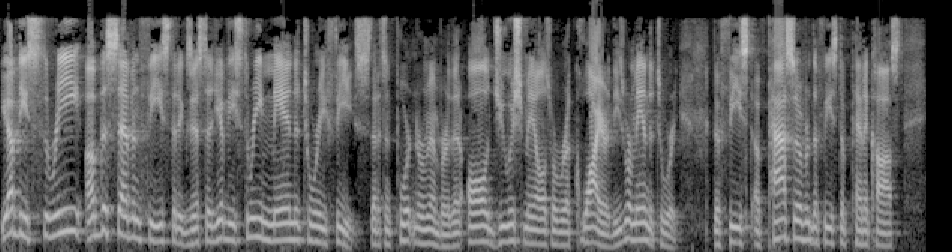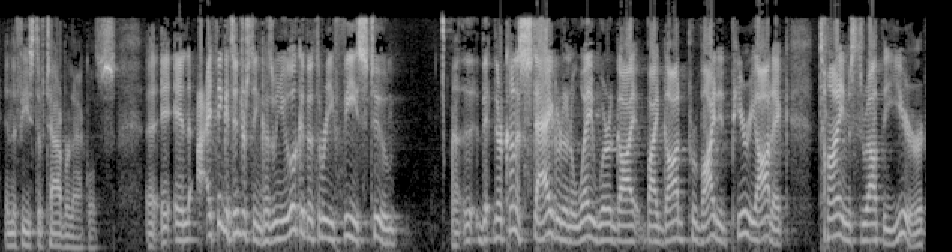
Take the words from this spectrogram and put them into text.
you have these three of the seven feasts that existed. You have these three mandatory feasts that it's important to remember that all Jewish males were required. These were mandatory. The feast of Passover, the feast of Pentecost, and the feast of Tabernacles. Uh, and I think it's interesting because when you look at the three feasts too, uh, they're kind of staggered in a way where God, by God provided periodic times throughout the year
